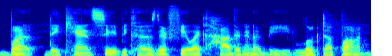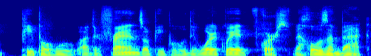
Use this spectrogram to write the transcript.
but they can't say it because they feel like how they're going to be looked up on people who are their friends or people who they work with of course, that holds them back.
